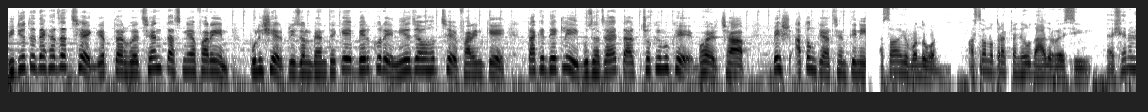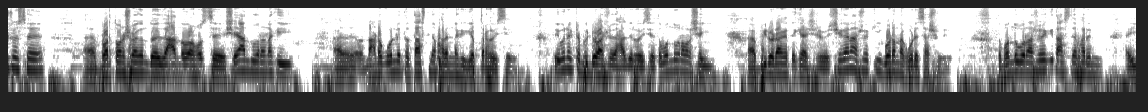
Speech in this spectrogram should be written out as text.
ভিডিওতে দেখা যাচ্ছে গ্রেপ্তার হয়েছেন তাসনিয়া ফারিন। পুলিশের প্রিজন ভ্যান থেকে বের করে নিয়ে যাওয়া হচ্ছে ফারিনকে। তাকে দেখলেই বোঝা যায় তার চোখে মুখে ভয়ের ছাপ। বেশ আতঙ্কে আছেন তিনি। আসসালামু বন্ধুগণ। আজকে নতুন একটা নিউজ হাজির হয়েছি। সে নিউজ হচ্ছে বর্তমান সময় কিন্তু যে আন্দোলন হচ্ছে, সেই আন্দোলনে নাকি নাটক অভিনেতা তাসনিয়া ফারেন নাকি গ্রেপ্তার হয়েছে। এমন একটা ভিডিও আসলে হাজির হয়েছে। তো বন্ধুগণ, আমরা সেই ভিডিওটাকে দেখে আসি। সেখানে আসলে কি ঘটনা ঘটেছে আসবে তো বন্ধুগণ, আসলে কি তাসনিয়া ফারেন এই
